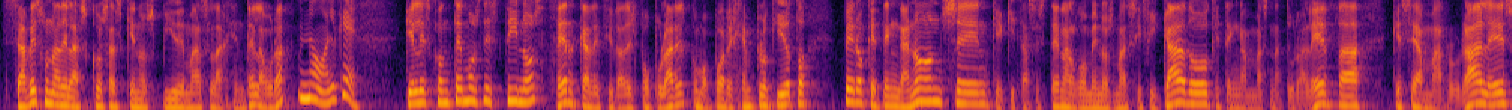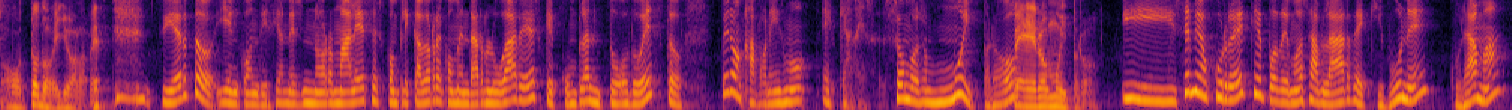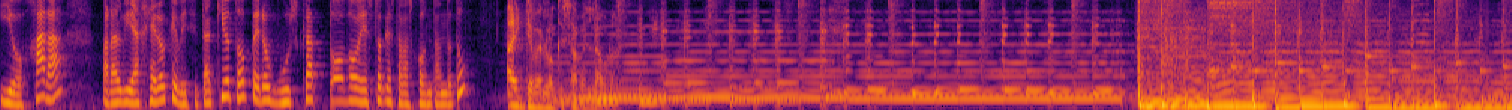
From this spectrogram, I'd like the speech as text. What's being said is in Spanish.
¿Sabes una de las cosas que nos pide más la gente, Laura? No, ¿el qué? Que les contemos destinos cerca de ciudades populares, como por ejemplo Kioto, pero que tengan onsen, que quizás estén algo menos masificado, que tengan más naturaleza, que sean más rurales o todo ello a la vez. Cierto, y en condiciones normales es complicado recomendar lugares que cumplan todo esto. Pero en japonismo es que, a ver, somos muy pro. Pero muy pro. Y se me ocurre que podemos hablar de Kibune, Kurama y Ohara para el viajero que visita Kioto, pero busca todo esto que estabas contando tú. Hay que ver lo que sabe Laura.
